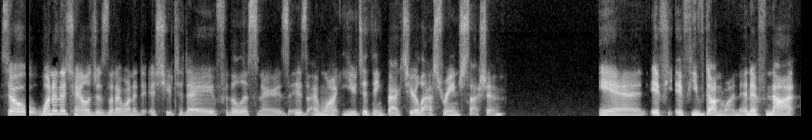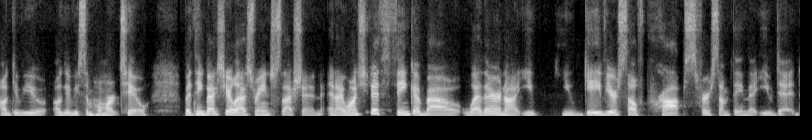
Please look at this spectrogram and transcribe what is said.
So, one of the challenges that I wanted to issue today for the listeners is I want you to think back to your last range session. And if if you've done one and if not, I'll give you I'll give you some homework too. But think back to your last range session and I want you to think about whether or not you you gave yourself props for something that you did.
